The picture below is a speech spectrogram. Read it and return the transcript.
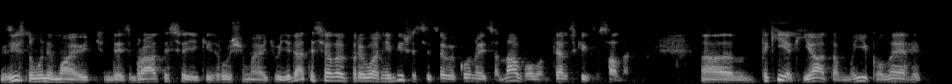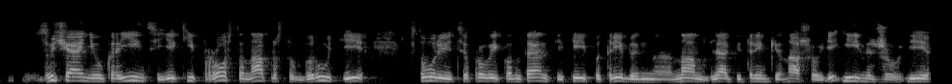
Звісно, вони мають десь братися, якісь гроші мають виділятися, але в переважній більшості це виконується на волонтерських засадах. Е, Такі, як я, там мої колеги, звичайні українці, які просто-напросто беруть і створюють цифровий контент, який потрібен нам для підтримки нашого і іміджу, і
